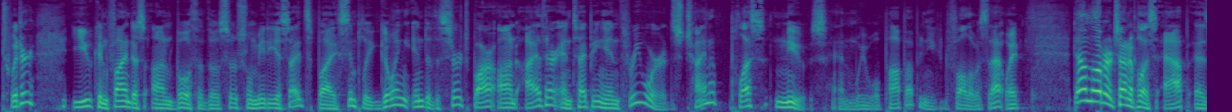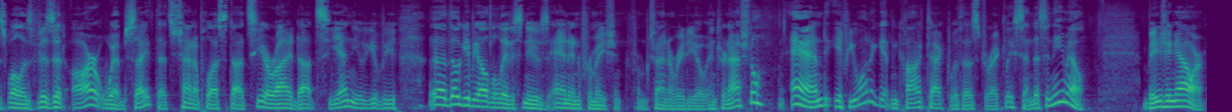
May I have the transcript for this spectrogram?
Twitter, you can find us on both of those social media sites by simply going into the search bar on either and typing in three words, China plus news, and we will pop up and you can follow us that way. Download our China Plus app as well as visit our website. That's chinaplus.cri.cn. You'll give you, uh, they'll give you all the latest news and information from China Radio International. And if you want to get in contact with us directly, send us an email. Beijing Hour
